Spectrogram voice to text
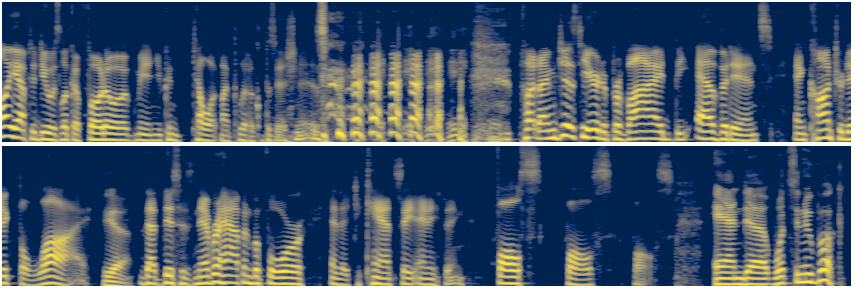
all you have to do is look a photo of me and you can tell what my political position is. but I'm just here to provide the evidence and contradict the lie yeah. that this has never happened before and that you can't say anything. False, false, false. And uh, what's the new book?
